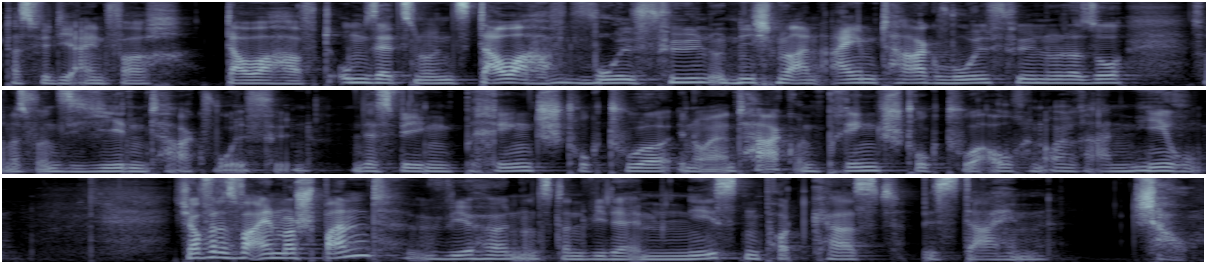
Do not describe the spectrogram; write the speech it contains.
dass wir die einfach dauerhaft umsetzen und uns dauerhaft wohlfühlen und nicht nur an einem Tag wohlfühlen oder so, sondern dass wir uns jeden Tag wohlfühlen. Und deswegen bringt Struktur in euren Tag und bringt Struktur auch in eure Ernährung. Ich hoffe, das war einmal spannend. Wir hören uns dann wieder im nächsten Podcast. Bis dahin, ciao.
